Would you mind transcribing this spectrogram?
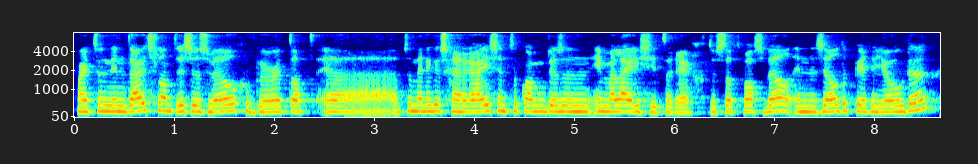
Maar toen in Duitsland is dus wel gebeurd dat, uh, toen ben ik dus gaan reizen en toen kwam ik dus in, in Maleisië terecht. Dus dat was wel in dezelfde periode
